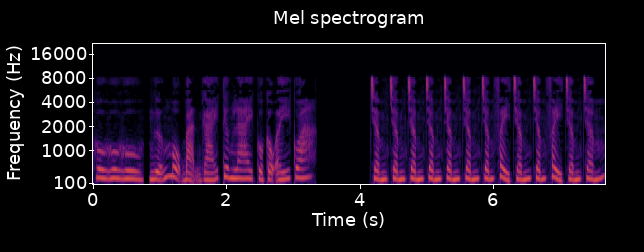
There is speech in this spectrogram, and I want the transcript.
Hu hu hu, ngưỡng mộ bạn gái tương lai của cậu ấy quá. Chấm chấm chấm chấm chấm chấm chấm phẩy chấm chấm phẩy chấm chấm.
